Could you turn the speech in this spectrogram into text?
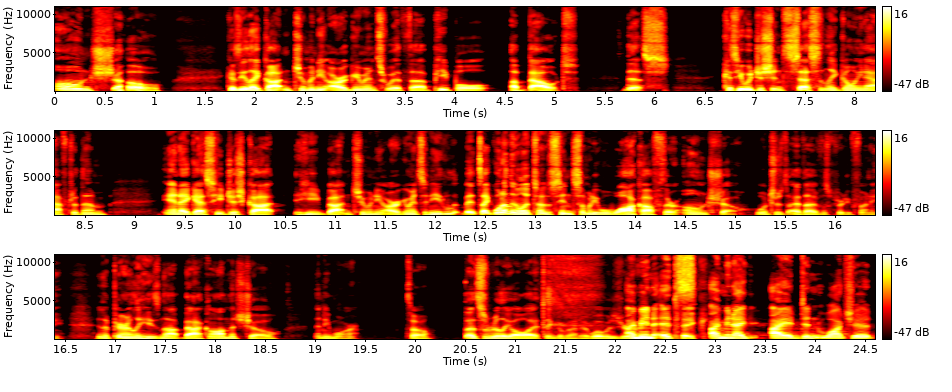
own show because he like got in too many arguments with uh, people about this because he would just incessantly going after them and i guess he just got he got in too many arguments and he it's like one of the only times i've seen somebody walk off their own show which was i thought it was pretty funny and apparently he's not back on the show anymore so that's really all i think about it what was your I mean, it's. take? I mean, I I didn't watch it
